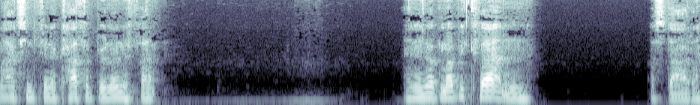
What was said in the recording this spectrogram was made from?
Martin finder kaffebønderne frem. Han hælder dem op i kværnen og starter.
